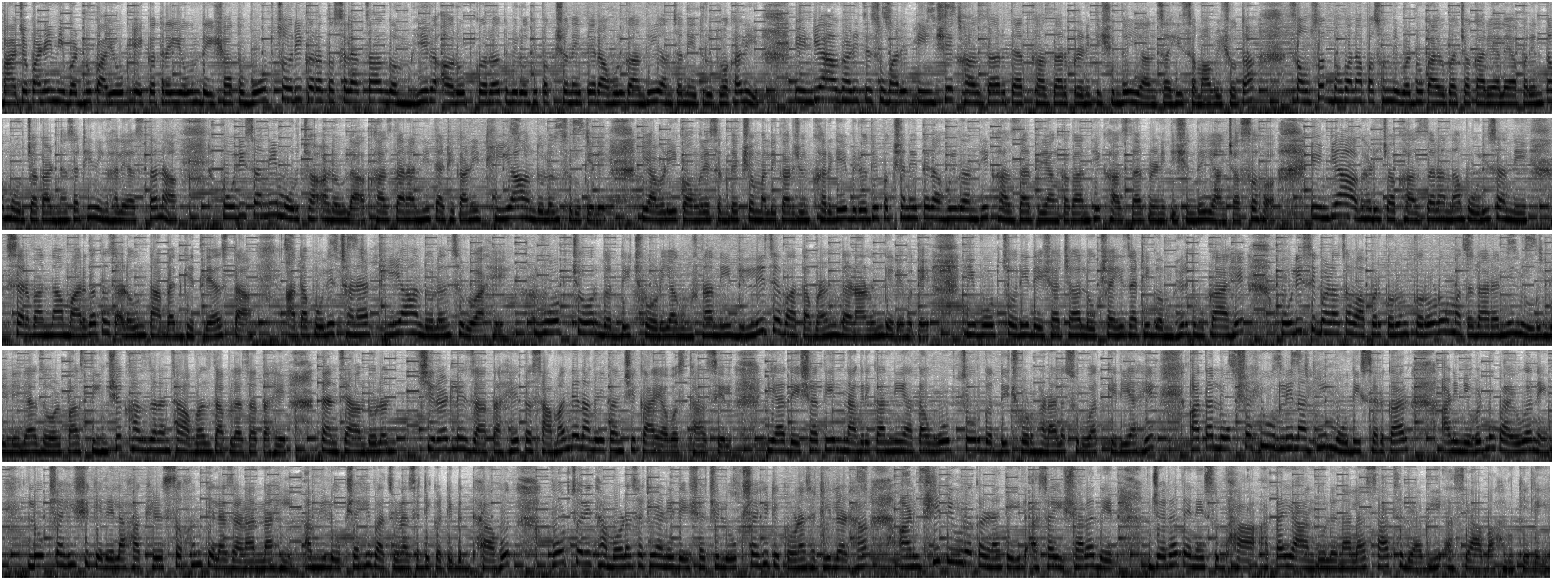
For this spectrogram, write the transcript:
भाजप आणि निवडणूक आयोग एकत्र येऊन देशात वोट चोरी करत असल्याचा गंभीर आरोप करत विरोधी पक्षनेते राहुल गांधी यांच्या नेतृत्वाखाली इंडिया आघाडीचे सुमारे तीनशे खासदार त्यात खासदार प्रणिती शिंदे यांचाही समावेश होता. संसद भवनापासून निवडणूक आयोगाच्या कार्यालयापर्यंत मोर्चा काढण्यासाठी निघाले असताना पोलिसांनी मोर्चा अडवला. खासदारांनी त्या ठिकाणी ठिया आंदोलन सुरू केले. यावेळी काँग्रेस अध्यक्ष मल्लिकार्जुन खरगे विरोधी पक्षनेते राहुल गांधी खासदार प्रियांका गांधी खासदार प्रणिती शिंदे यांच्यासह इंडिया आघाडीच्या खासदारांना पोलिसांनी सर्वांना मार्गातच अडवून ताब्यात घेतले असता आता पोलीस ठाण्यात ठिया आंदोलन सुरू आहे. वोट चोर गद्दी छोड या घोषणांनी दिल्लीचे वातावरण दणाणून गेले होते. ही वोट चोरी देशाच्या लोकशाहीसाठी गंभीर धोका आहे. पोलिसी बळाचा वापर करून करोडो मतदारांनी निवडून दिलेल्या जवळपास तीन दोनशे खासदारांचा आवाज दाबला जात आहे. त्यांचे आंदोलन चिरडले जात आहे तर सामान्य नागरिकांची काय अवस्था असेल? या देशातील नागरिकांनी आता वोट चोर गद्दी छोड म्हणायला सुरुवात केली आहे. आता लोकशाही उरली नाही मोदी सरकार आणि निवडणूक आयोगाने लोकशाहीशी केलेला हा खेळ सहन केला जाणार नाही. आम्ही लोकशाही वाचवण्यासाठी कटिबद्ध आहोत. वोट चोरी थांबवण्यासाठी आणि देशाची लोकशाही टिकवण्यासाठी लढा आणखी तीव्र करण्यात येईल असा इशारा देत जनतेने सुद्धा आता या आंदोलनाला साथ द्यावी असे आवाहन केले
